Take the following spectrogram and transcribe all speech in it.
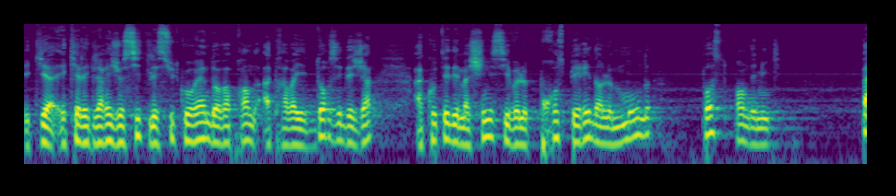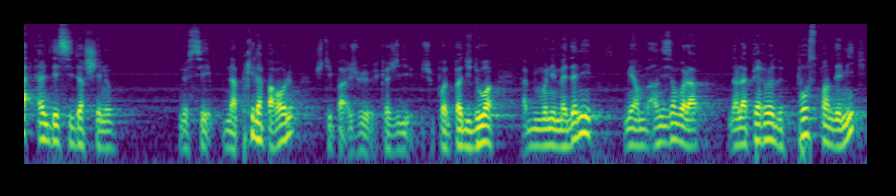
et qui, a, et qui déclaré, je cite, les Sud-Coréens doivent apprendre à travailler d'ores et déjà à côté des machines s'ils veulent prospérer dans le monde post-pandémique. Pas un décideur chez nous n'a pris la parole, je dis pas, je, je je pointe pas du doigt Abimoune Madani, mais en, en disant voilà, dans la période post-pandémique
